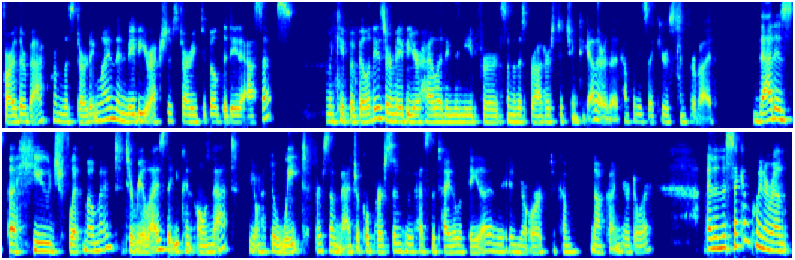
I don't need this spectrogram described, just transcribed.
farther back from the starting line, then maybe you're actually starting to build the data assets and capabilities, or maybe you're highlighting the need for some of this broader stitching together that companies like yours can provide. That is a huge flip moment to realize that you can own that. You don't have to wait for some magical person who has the title of data in, your org to come knock on your door. And then the second point around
